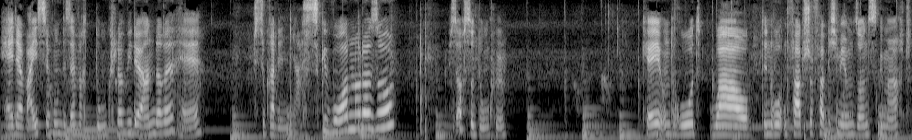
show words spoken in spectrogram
Hä, der weiße Hund ist einfach dunkler wie der andere. Hä? Bist du gerade nass geworden oder so? Du bist auch so dunkel. Okay, und rot. Wow, den roten Farbstoff habe ich mir umsonst gemacht.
